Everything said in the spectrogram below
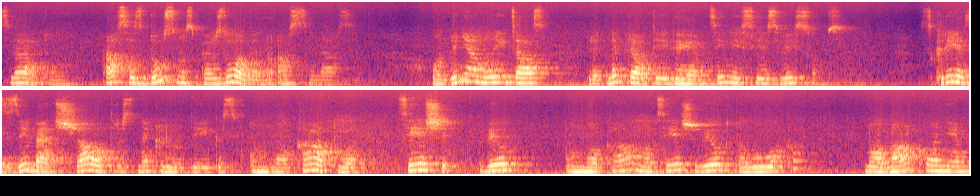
svētumu, asas dusmas par zobenu asinās, un viņām līdzās pret neprātīgajiem cīnīsies visums. Skries zibens šautras nekļūdīgas un no kā to cieši vil, un no kā no cieši vilkta loka, no mākoņiem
